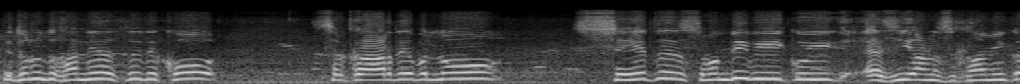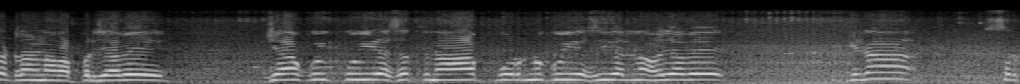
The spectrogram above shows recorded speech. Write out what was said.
ਤੇ ਤੁਹਾਨੂੰ ਦਿਖਾਉਂਦੇ ਹਾਂ ਇੱਥੇ ਦੇਖੋ, ਸਰਕਾਰ ਦੇ ਵੱਲੋਂ ਸਿਹਤ ਸੰਬੰਧੀ ਵੀ ਕੋਈ ਐਸੀ ਅਣਸਖਾਵੀ ਘਟਨਾ ਨਾ ਵਾਪਰ ਜਾਵੇ ਜਾਂ ਕੋਈ ਕੋਈ ਐਸਾ ਤਣਾਅਪੂਰਨ ਕੋਈ ਐਸੀ ਗੱਲ ਨਾ ਹੋ ਜਾਵੇ ਜਿਹੜਾ ਸਰ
